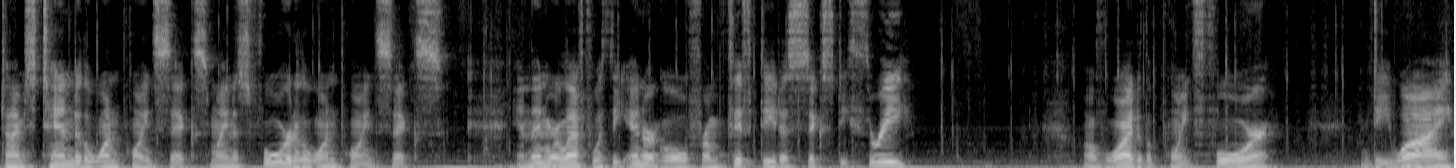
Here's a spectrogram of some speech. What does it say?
times 10 to the 1.6 minus 4 to the 1.6. And then we're left with the integral from 50 to 63 of y to the 0.4 dy.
